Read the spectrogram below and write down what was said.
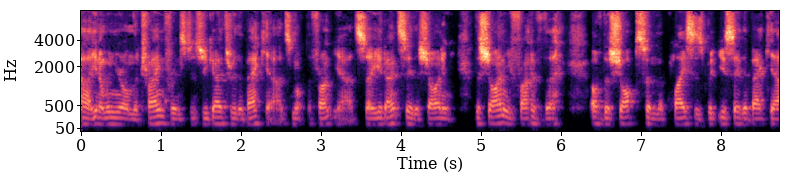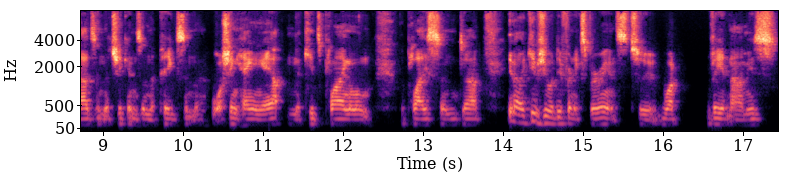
uh, you know, when you're on the train, for instance, you go through the backyards, not the front yards, so you don't see the shiny, the shiny front of the of the shops and the places, but you see the backyards and the chickens and the pigs and the washing hanging out and the kids playing along the place, and uh, you know, it gives you a different experience to what Vietnam is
